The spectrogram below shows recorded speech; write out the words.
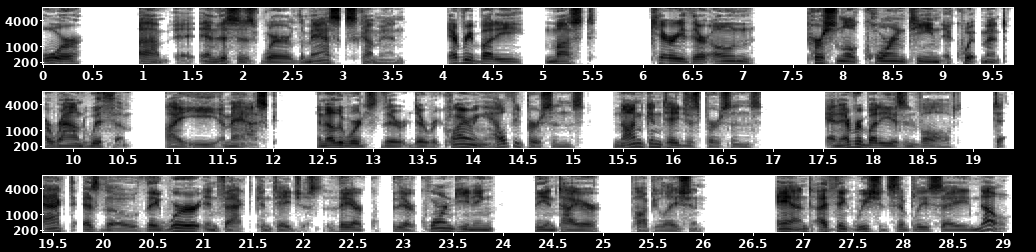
or um, and this is where the masks come in everybody must carry their own personal quarantine equipment around with them, i.e., a mask. In other words, they're, they're requiring healthy persons, non contagious persons, and everybody is involved to act as though they were, in fact, contagious. They are, they are quarantining the entire population. And I think we should simply say no,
